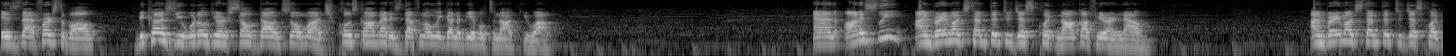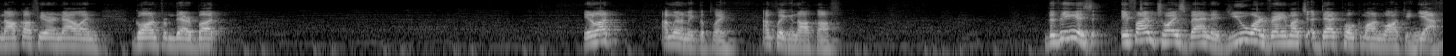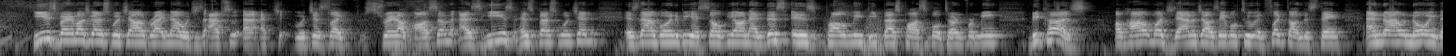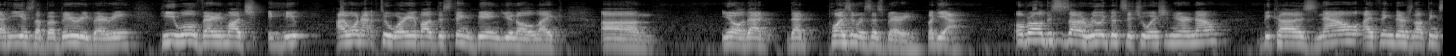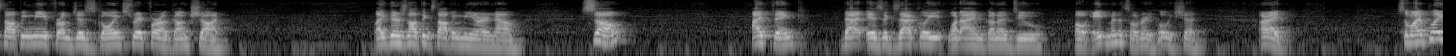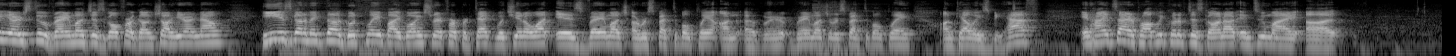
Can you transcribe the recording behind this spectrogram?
is that, first of all, because you whittled yourself down so much, close combat is definitely going to be able to knock you out. And honestly, I'm very much tempted to just click knockoff here and now. I'm very much tempted to just click knockoff here and now and go on from there, but You know what? I'm gonna make the play. I'm clicking knockoff. The thing is, if I'm Choice Banded, you are very much a dead Pokemon walking. Yeah, he is very much gonna switch out right now, which is absolute, uh, which is like straight up awesome. As he's his best switch in is now going to be his Sylveon, and this is probably the best possible turn for me because of how much damage I was able to inflict on this thing, and now knowing that he is the Babiri Berry, he will very much he. I won't have to worry about this thing being, you know, like um, you know, that, that poison resist berry. But yeah, overall, this is a really good situation here now because now I think there's nothing stopping me from just going straight for a gunk shot. Like, there's nothing stopping me here now. So, I think that is exactly what I'm gonna do. Oh, eight minutes already. Holy shit. Alright. So my play here is to very much just go for a gunk shot here and now. He is going to make the good play by going straight for protect, which you know what is very much a respectable play on very, very much a respectable play on Kelly's behalf. In hindsight, I probably could have just gone out into my uh,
